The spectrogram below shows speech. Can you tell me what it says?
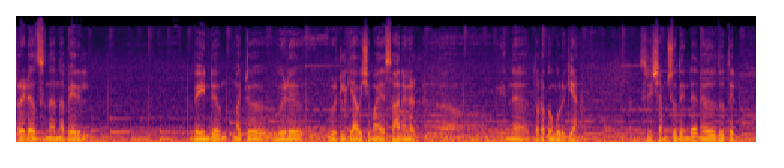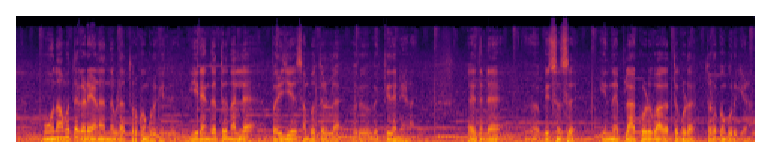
ട്രേഡേഴ്സ് എന്ന പേരിൽ പെയിന്റും മറ്റ് വീട് വീട്ടിലേക്ക് ആവശ്യമായ സാധനങ്ങൾ ഇന്ന് തുടക്കം കുറിക്കുകയാണ്. ശ്രീ ഷംസുദ്ദീന്റെ നേതൃത്വത്തിൽ മൂന്നാമത്തെ കടയാണ് ഇന്ന് ഇവിടെ തുറക്കം കുറിക്കുന്നത്. ഈ രംഗത്ത് നല്ല പരിചയ സമ്പത്തുള്ള ഒരു വ്യക്തി തന്നെയാണ്. അദ്ദേഹത്തിന്റെ ബിസിനസ് ഇന്ന് പ്ലാക്കോട് ഭാഗത്തും കൂടെ തുടക്കം കുറിക്കുകയാണ്.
